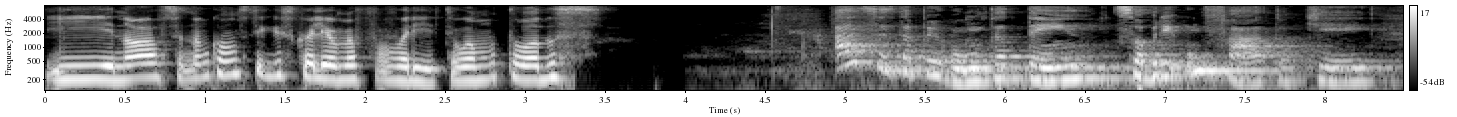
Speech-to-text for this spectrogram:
E, nossa, não consigo escolher o meu favorito, eu amo todos. A sexta pergunta tem sobre um fato que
